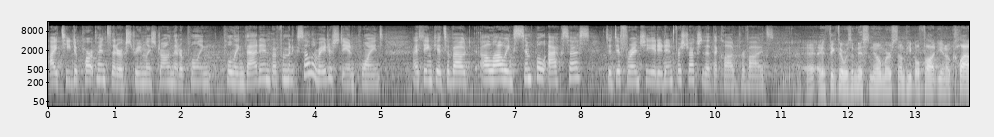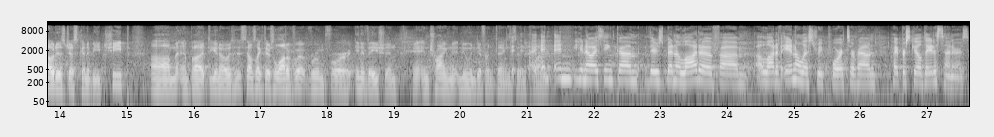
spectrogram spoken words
IT departments that are extremely strong that are pulling, pulling that in. But from an accelerator standpoint, I think it's about allowing simple access to differentiated infrastructure that the cloud provides. I think there was a misnomer. Some people thought, you know, cloud is just going to be cheap, um, and, but you know, it sounds like there's a lot of uh, room for innovation and, and trying new and different things in the cloud. And, and you know, I think um, there's been a lot of um, a lot of analyst reports around hyperscale data centers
